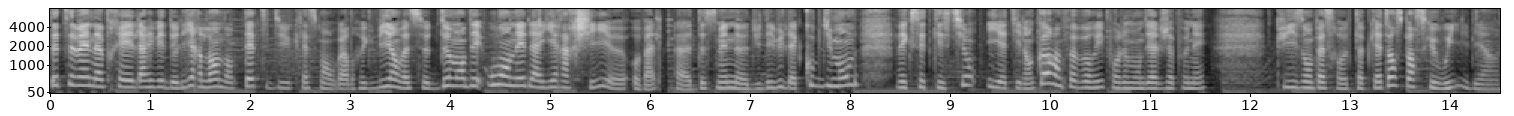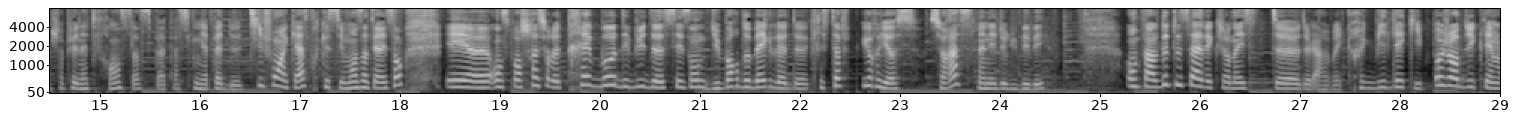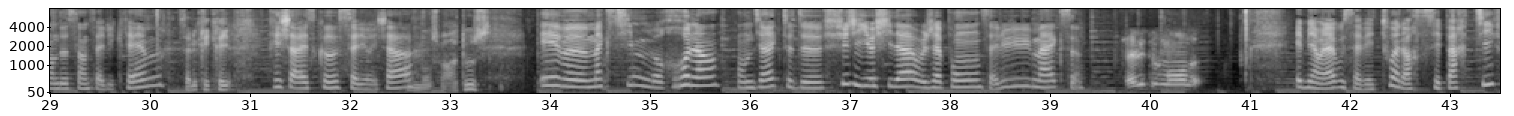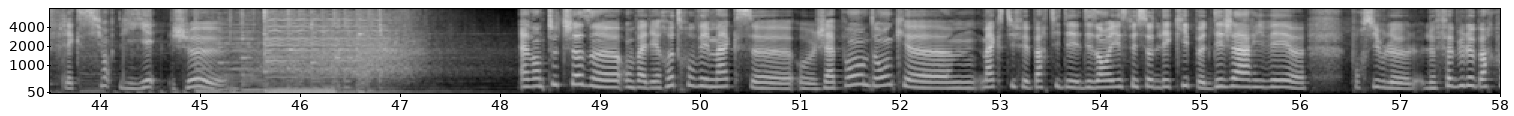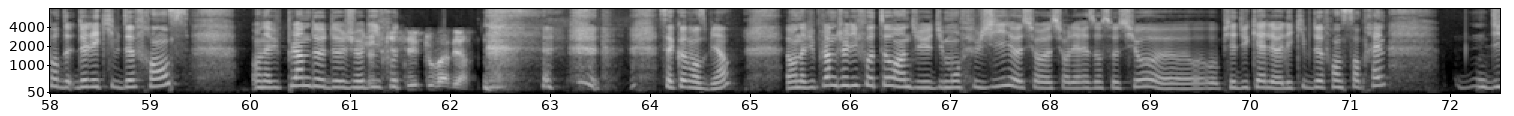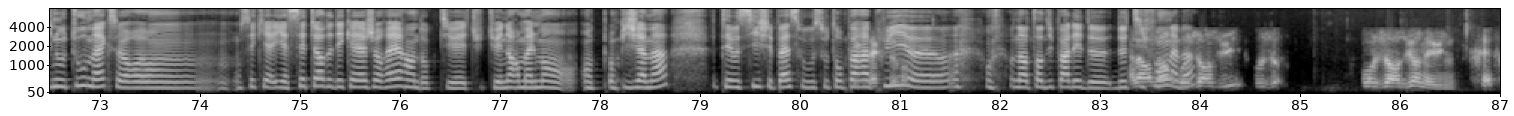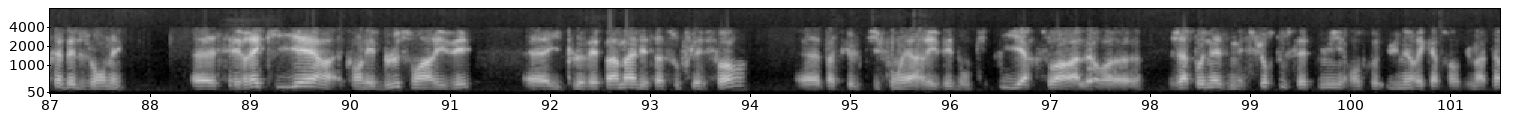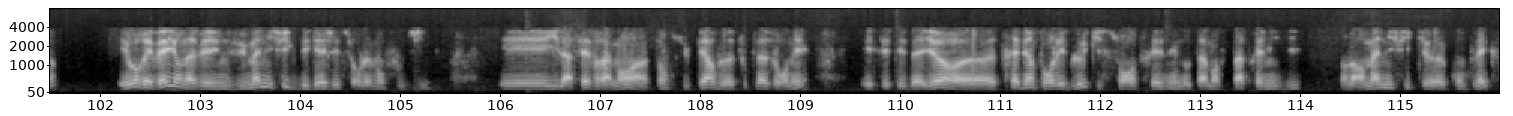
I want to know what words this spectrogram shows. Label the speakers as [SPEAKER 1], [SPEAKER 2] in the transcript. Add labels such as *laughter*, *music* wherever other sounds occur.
[SPEAKER 1] Cette semaine, après l'arrivée de l'Irlande en tête du classement World Rugby, on va se demander où en est la hiérarchie euh, ovale à deux semaines du début de la Coupe du Monde. Avec cette question, y a-t-il encore un favori pour le mondial japonais? Puis on passera au top 14 parce que oui, il y a un championnat de France. Hein, c'est pas parce qu'il n'y a pas de typhon à Castres que c'est moins intéressant. Et euh, on se penchera sur le très beau début de saison du Bordeaux-Bègle de Christophe Urios. Sera-ce l'année de l'UBB on parle de tout ça avec le journaliste de la rubrique rugby de l'équipe. Aujourd'hui, Clément Dossin. Salut Clem.
[SPEAKER 2] Salut Cricri.
[SPEAKER 1] Richard Esco. Salut Richard.
[SPEAKER 3] Bonsoir à tous.
[SPEAKER 1] Et euh, Maxime Rollin, en direct de Fuji Yoshida au Japon. Salut Max.
[SPEAKER 4] Salut tout le monde.
[SPEAKER 1] Et eh bien voilà, vous savez tout. Alors c'est parti, flexion liée jeu. Avant toute chose, euh, on va aller retrouver Max euh, au Japon. Donc, euh, Max, tu fais partie des, envoyés spéciaux de l'équipe déjà arrivés pour suivre le, fabuleux parcours de, l'équipe de France. On a vu plein de, de jolies photos.
[SPEAKER 4] Tout va bien. *laughs*
[SPEAKER 1] Ça commence bien. On a vu plein de jolies photos hein, du, du, mont Fuji sur, sur les réseaux sociaux, au pied duquel l'équipe de France s'entraîne. Dis-nous tout, Max. Alors, on, sait qu'il y, a 7 heures de décalage horaire, hein, donc tu es, tu, es normalement en, pyjama. Tu es aussi, je sais pas, sous, sous ton parapluie. Euh, on a entendu parler de, de typhon là-bas.
[SPEAKER 4] Aujourd'hui, aujourd'hui, on a eu une très très belle journée. Euh, c'est vrai qu'hier, quand les Bleus sont arrivés, euh, il pleuvait pas mal et ça soufflait fort parce que le typhon est arrivé donc hier soir à l'heure japonaise, mais surtout cette nuit entre 1h et 4h du matin. Et au réveil, on avait une vue magnifique dégagée sur le mont Fuji. Et il a fait vraiment un temps superbe toute la journée. Et c'était d'ailleurs euh, très bien pour les Bleus qui se sont entraînés notamment cet après-midi dans leur magnifique euh, complexe.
